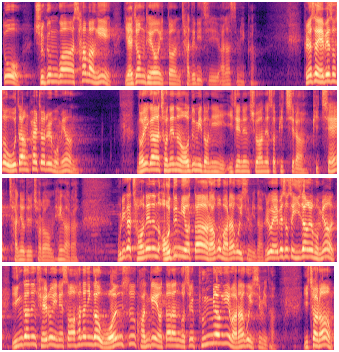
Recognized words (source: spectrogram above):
또 죽음과 사망이 예정되어 있던 자들이지 않았습니까? 그래서 에베소서 5장 8절을 보면 너희가 전에는 어둠이더니 이제는 주 안에서 빛이라 빛의 자녀들처럼 행하라. 우리가 전에는 어둠이었다라고 말하고 있습니다. 그리고 에베소서 2장을 보면 인간은 죄로 인해서 하나님과 원수 관계였다라는 것을 분명히 말하고 있습니다. 이처럼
